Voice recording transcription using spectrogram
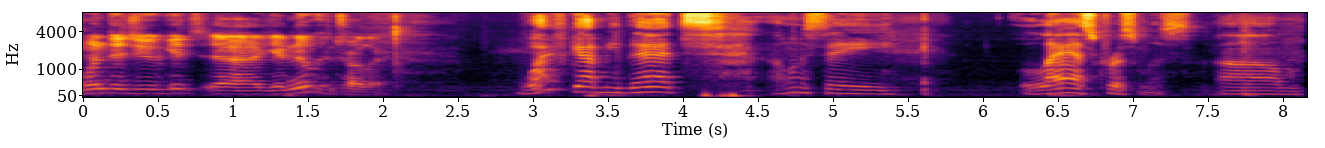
when did you get uh, your new controller? Wife got me that. I want to say last Christmas. Um,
